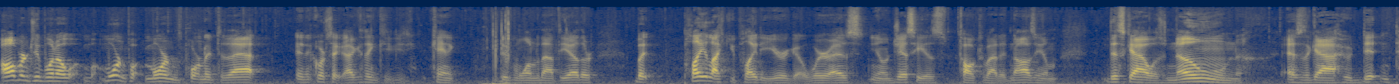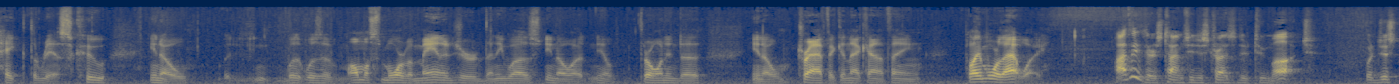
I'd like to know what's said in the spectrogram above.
Auburn 2.0. m- More more importantly to that, and of course I think you can't do one without the other. But play like you played a year ago. Whereas you know Jesse has talked about ad nauseum. This guy was known as the guy who didn't take the risk, who you know was, was a, almost more of a manager than he was you know a, you know throwing into you know traffic and that kind of thing. Play more that way. I think there's times he just tries to do too much, but just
